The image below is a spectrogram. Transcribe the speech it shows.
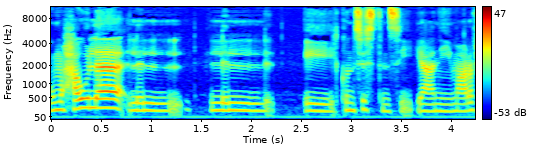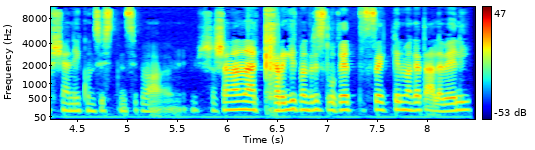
ومحاولة لل لل إيه consistency. يعني ما أعرفش يعني إيه consistency بقى. مش عشان أنا خريجة مدرسة لغات الكلمة جت على بالي.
